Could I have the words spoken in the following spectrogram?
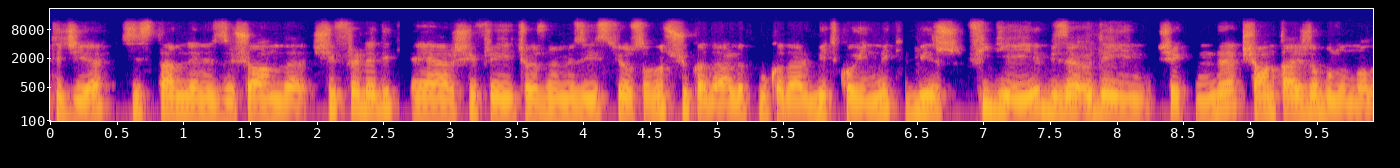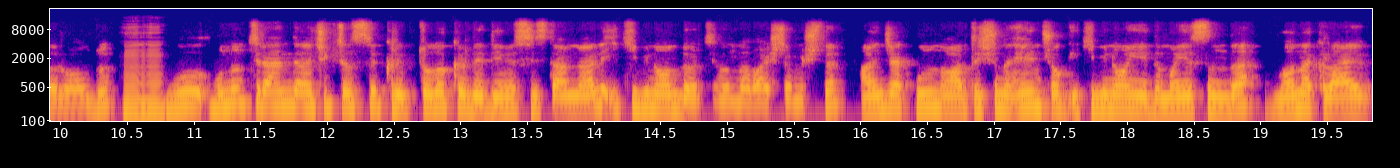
yöneticiye sistemlerinizi şu anda şifreledik. Eğer şifreyi çözmemizi istiyorsanız şu kadarlık bu kadar bitcoinlik bir fidyeyi bize ödeyin şeklinde şantajda bulunmaları oldu. Hı hı. Bu bunun trendi açıkçası CryptoLocker dediğimiz sistemlerle 2014 yılında başlamıştı. Ancak bunun artışını en çok 2017 Mayıs'ında WannaCry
